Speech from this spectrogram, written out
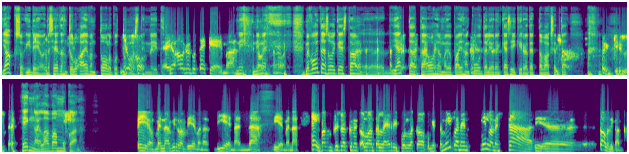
jaksoideoita. Sieltä on tullut aivan tolkuttomasti niitä. ei ole alkanut tekemään. Niin, niin me, me voitaisiin oikeastaan äh, jättää tämä ohjelma jopa ihan kuuntelijoiden käsikirjoitettavaksi, että Kyllä. hengaillaan vaan mukana. Jo, mennään virran viemänä, viemänä, viemänä. Hei, pakko kysyä, kun nyt ollaan tällä eri puolilla kaupunkia, että millainen, millainen sää äh, talvikanka?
